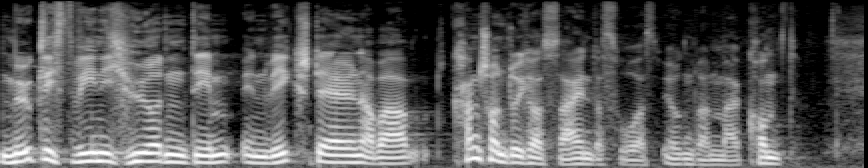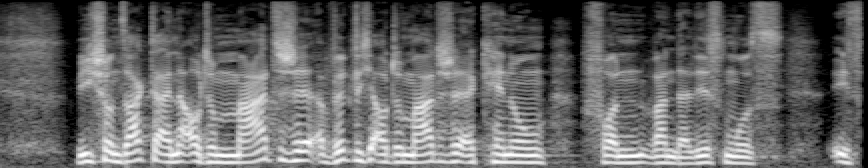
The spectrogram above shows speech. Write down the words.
möglichst wenig Hürden dem in den Weg stellen, aber kann schon durchaus sein, dass sowas irgendwann mal kommt. Wie ich schon sagte, eine automatische, wirklich automatische Erkennung von Vandalismus ist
